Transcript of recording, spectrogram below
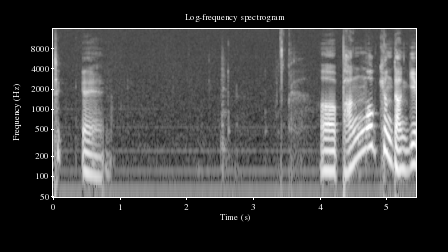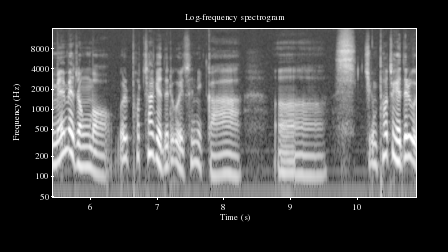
특, 예. 어, 방목형 단기 매매 종목을 포착해드리고 있으니까 어, 지금 포착해드리고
